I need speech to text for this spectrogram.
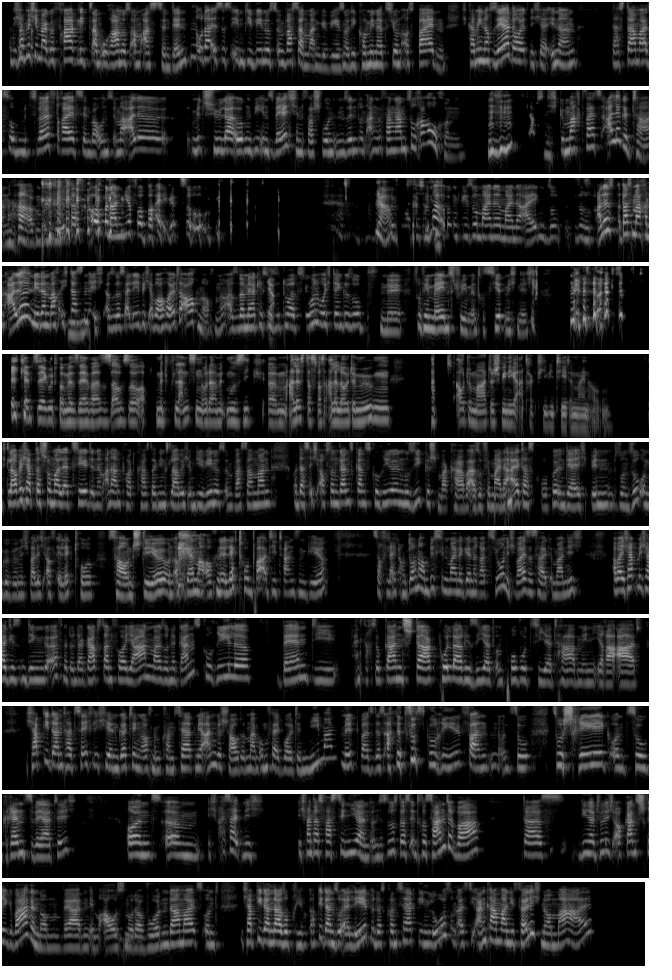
Und ich habe mich immer gefragt, liegt es am Uranus am Aszendenten oder ist es eben die Venus im Wassermann gewesen oder die Kombination aus beiden? Ich kann mich noch sehr deutlich erinnern, dass damals so mit 12, 13 bei uns immer alle Mitschüler irgendwie ins Wäldchen verschwunden sind und angefangen haben zu rauchen. Mhm. Ich habe es nicht gemacht, weil es alle getan haben. Und so ist das Rauchen an mir vorbeigezogen. Ja. Und so hatte ich immer irgendwie so meine, meine eigenen, so, so, alles, das machen alle, nee, dann mache ich das mhm. nicht. Also das erlebe ich aber heute auch noch. Ne? Also da merke ich so ja. Situationen, wo ich denke so, pff, nee, zu viel Mainstream interessiert mich nicht. Ich kenne es sehr gut von mir selber. Es ist auch so, ob mit Pflanzen oder mit Musik, ähm, alles das, was alle Leute mögen, hat automatisch weniger Attraktivität in meinen Augen. Ich glaube, ich habe das schon mal erzählt in einem anderen Podcast. Da ging es, glaube ich, um die Venus im Wassermann und dass ich auch so einen ganz, ganz skurrilen Musikgeschmack habe. Also für meine mhm. Altersgruppe, in der ich bin, so und so ungewöhnlich, weil ich auf Elektro-Sound stehe und auch gerne mal auf eine Elektroparty tanzen gehe. Ist auch vielleicht auch doch noch ein bisschen meine Generation. Ich weiß es halt immer nicht. Aber ich habe mich halt diesen Dingen geöffnet und da gab es dann vor Jahren mal so eine ganz skurrile Band, die einfach so ganz stark polarisiert und provoziert haben in ihrer Art. Ich habe die dann tatsächlich hier in Göttingen auf einem Konzert mir angeschaut und in meinem Umfeld wollte niemand mit, weil sie das alle zu skurril fanden und zu, zu schräg und zu grenzwertig. Und ähm, ich weiß halt nicht, ich fand das faszinierend. Und das, das Interessante war, dass die natürlich auch ganz schräg wahrgenommen werden im Außen oder wurden damals. Und ich habe die dann da so, habe die dann so erlebt und das Konzert ging los und als die ankamen, waren die völlig normal.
